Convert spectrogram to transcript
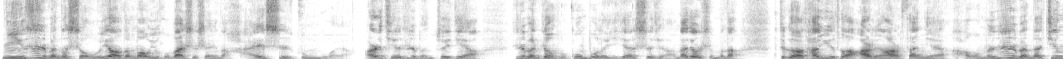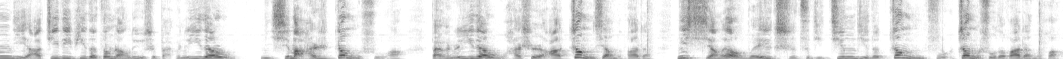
你日本的首要的贸易伙伴是谁呢？还是中国呀？而且日本最近啊，日本政府公布了一件事情啊，那就是什么呢？这个他预测二零二三年啊，我们日本的经济啊，GDP 的增长率是百分之一点五，你起码还是正数啊，百分之一点五还是啊正向的发展。你想要维持自己经济的正负正数的发展的话，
